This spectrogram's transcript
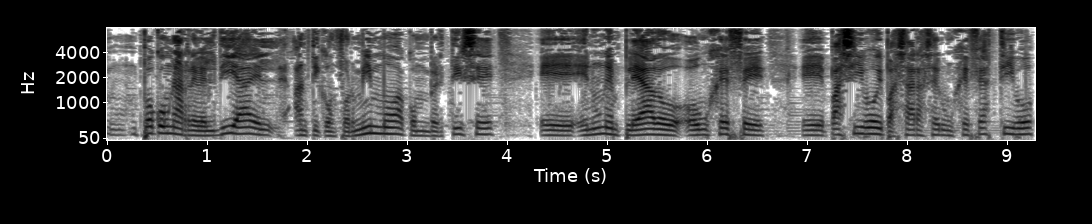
un poco una rebeldía, el anticonformismo a convertirse eh, en un empleado o un jefe eh, pasivo y pasar a ser un jefe activo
